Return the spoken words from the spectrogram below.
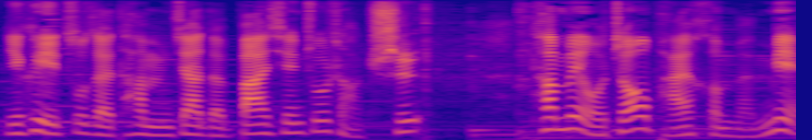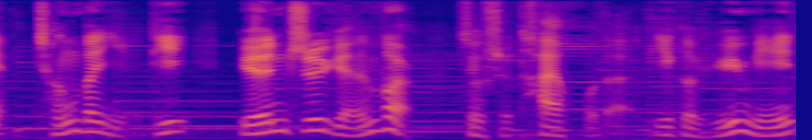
你可以坐在他们家的八仙桌上吃。它没有招牌和门面，成本也低，原汁原味儿，就是太湖的一个渔民。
